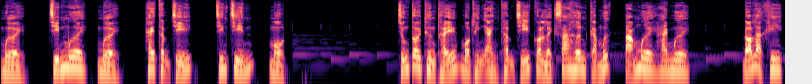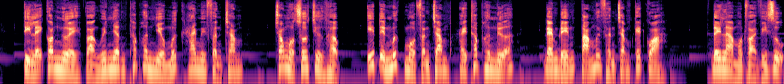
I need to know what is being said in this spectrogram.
10, 90, 10 hay thậm chí 99, 1. Chúng tôi thường thấy một hình ảnh thậm chí còn lệch xa hơn cả mức 80-20. Đó là khi tỷ lệ con người và nguyên nhân thấp hơn nhiều mức 20%, trong một số trường hợp ít đến mức 1% hay thấp hơn nữa, đem đến 80% kết quả. Đây là một vài ví dụ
